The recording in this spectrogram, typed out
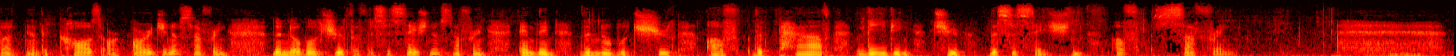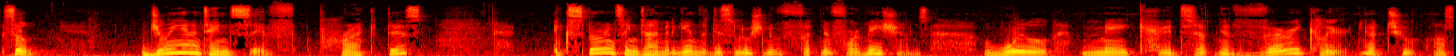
the cause or origin of suffering, the noble truth of the cessation of suffering, and then the noble truth of the path leading to the cessation of suffering. So, during an intensive practice, experiencing time and again the dissolution of formations will make it very clear to us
